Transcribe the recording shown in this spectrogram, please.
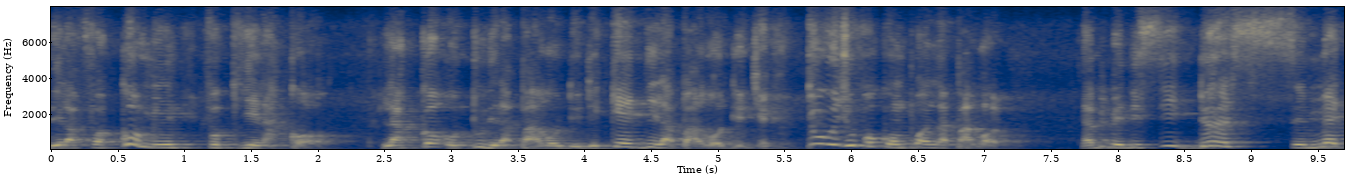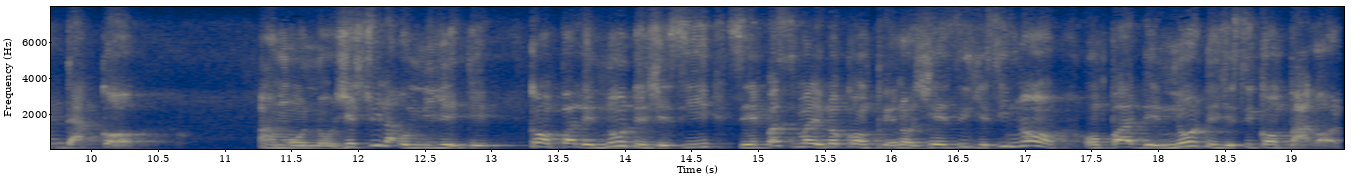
de la foi commune, il faut qu'il y ait l'accord. L'accord autour de la parole de Dieu. Qu'est-ce dit la parole de Dieu? Toujours faut comprendre la parole. La Bible dit si deux se mettent d'accord à mon nom, je suis là au milieu d'eux quand on parle du nom de Jésus, ce n'est pas seulement le nom qu'on prénom, Jésus, Jésus, non, on parle du nom de Jésus comme parole.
